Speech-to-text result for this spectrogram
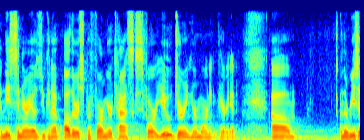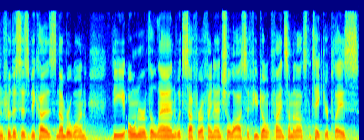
In these scenarios, you can have others perform your tasks for you during your mourning period. Um, and the reason for this is because, number one, the owner of the land would suffer a financial loss if you don't find someone else to take your place.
